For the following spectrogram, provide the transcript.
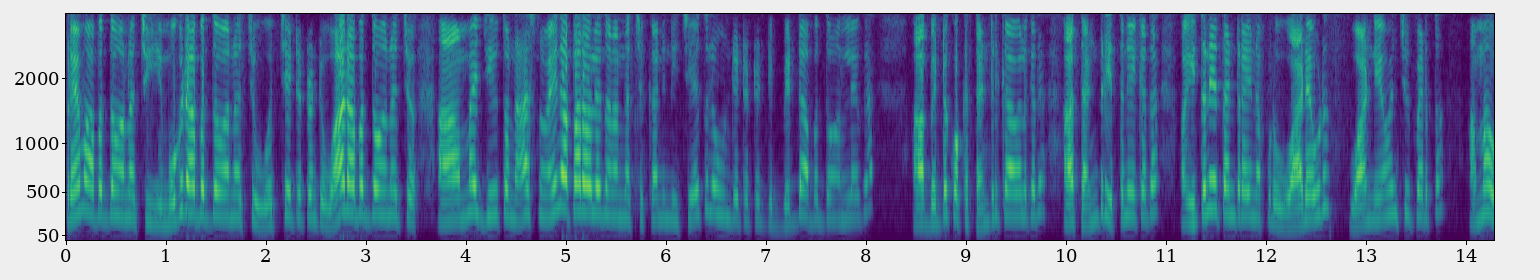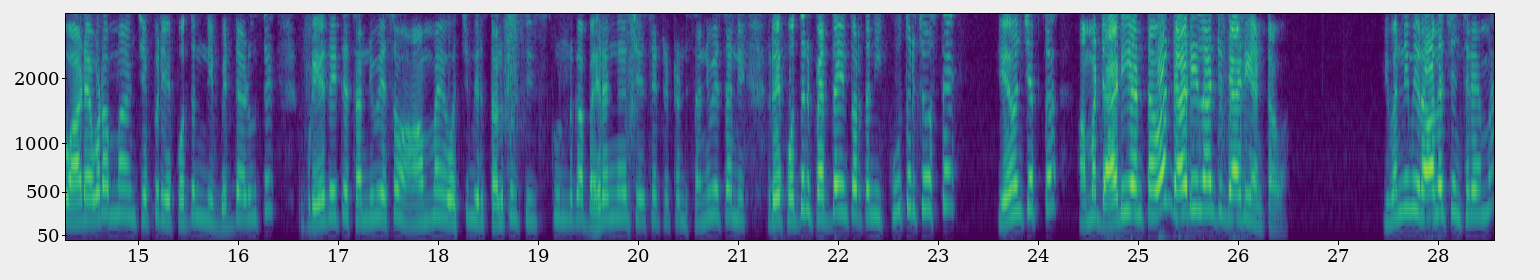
ప్రేమ అబద్ధం అనొచ్చు ఈ మొగుడు అబద్ధం అనొచ్చు వచ్చేటటువంటి వాడు అబద్ధం అనొచ్చు ఆ అమ్మాయి జీవితం నాశనం అయినా పర్వాలేదు అని అనొచ్చు. కానీ నీ చేతిలో ఉండేటటువంటి బిడ్డ అబద్ధం అనలేవుగా? ఆ బిడ్డకు ఒక తండ్రి కావాలి కదా? ఆ తండ్రి ఇతనే కదా? ఆ ఇతనే తండ్రి అయినప్పుడు వాడెవడు? వాడిని ఏమని చూపెడతావు? అమ్మ వాడెవడమ్మా అని చెప్పి రేపొద్దున నీ బిడ్డ అడిగితే ఇప్పుడు ఏదైతే సన్నివేశం ఆ అమ్మాయి వచ్చి మీరు తలుపులు తీసుకుండగా బహిరంగంగా చేసేటటువంటి సన్నివేశాన్ని రేపు పొద్దున పెద్ద అయిన తర్వాత నీ కూతురు చూస్తే ఏమని చెప్తా? అమ్మ డాడీ అంటావా? డాడీ లాంటి డాడీ అంటావా? ఇవన్నీ మీరు ఆలోచించరేమ్మా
